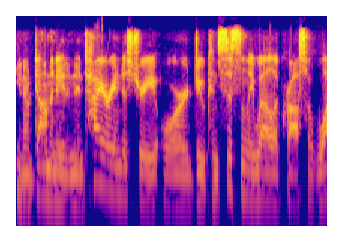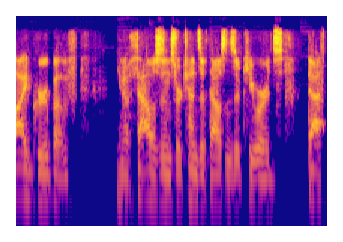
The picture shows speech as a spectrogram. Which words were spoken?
you know, dominate an entire industry or do consistently well across a wide group of, you know, thousands or tens of thousands of keywords, that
